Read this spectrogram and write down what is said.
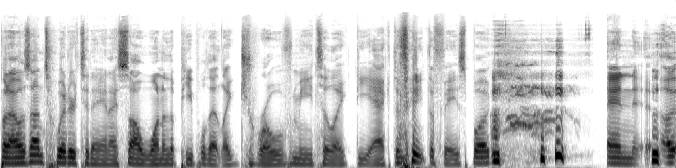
but I was on Twitter today and I saw one of the people that like drove me to like deactivate the Facebook. and uh,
